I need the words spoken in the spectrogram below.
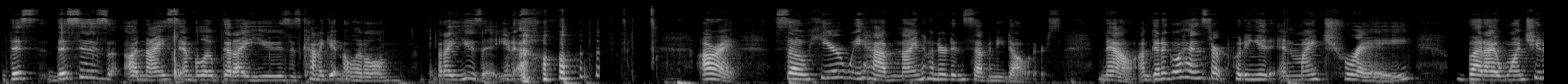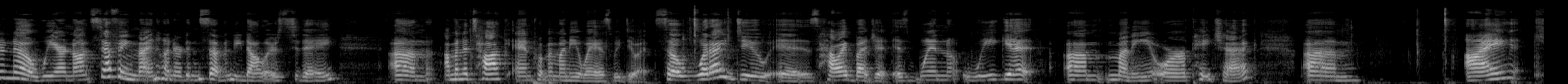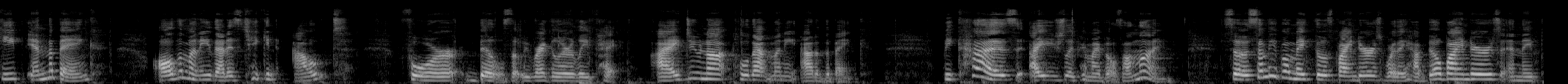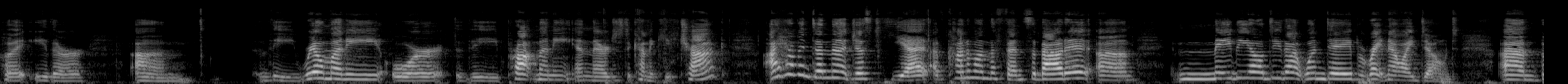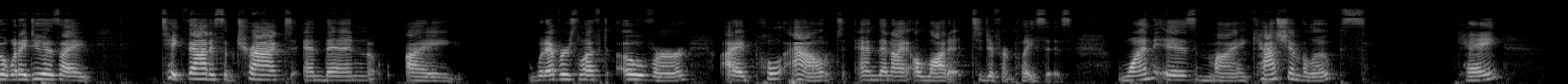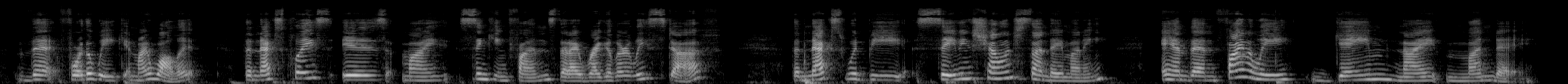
This this is a nice envelope that I use. It's kind of getting a little, but I use it, you know. All right, so here we have $970. Now, I'm going to go ahead and start putting it in my tray, but I want you to know we are not stuffing $970 today. Um, I'm going to talk and put my money away as we do it. So what I do is, how I budget is when we get um, money or paycheck, um, I keep in the bank all the money that is taken out for bills that we regularly pay. I do not pull that money out of the bank because I usually pay my bills online. So some people make those binders where they have bill binders and they put either um, the real money or the prop money in there just to kind of keep track. I haven't done that just yet. I'm kind of on the fence about it. Um, maybe I'll do that one day, but right now I don't. Um, but what I do is I take that, I subtract, and then I, whatever's left over, I pull out and then I allot it to different places. One is my cash envelopes, okay? that for the week in my wallet. The next place is my sinking funds that I regularly stuff. The next would be Savings Challenge Sunday money. And then finally, Game Night Monday.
